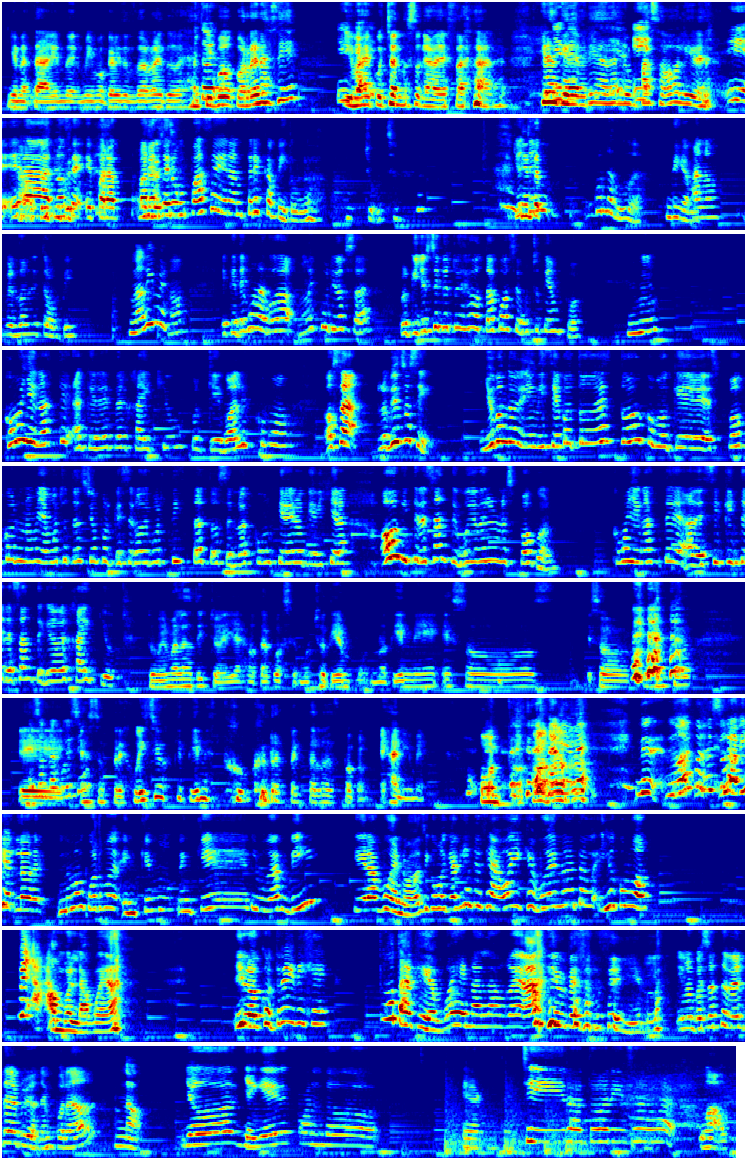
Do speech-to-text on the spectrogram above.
Y uno estaba viendo el mismo capítulo todo el rato ves al Tú- tipo correr así y, vas que- escuchando su cabeza. Creo Y que debería darle un y- paso a Oliver. y era, Ah, no sé, para, para hacer un pase eran tres capítulos. Chucha. Yo tengo una duda. Dígame. Ah, no. Perdón, te interrumpí. No, dime. ¿no? Es que tengo una duda muy curiosa. Porque yo sé que tú eres otaku hace mucho tiempo. Ujú. ¿Cómo llegaste a querer ver Haikyuu? Porque igual es como... O sea, lo pienso así. Yo cuando inicié con todo esto, como que Spokon no me llamó mucha atención porque es cero deportista, entonces no es como un género que dijera, oh, qué interesante, voy a ver un Spokon. ¿Cómo llegaste a decir qué interesante, quiero ver Haikyuu? Tú misma lo has dicho, ella es otaku hace mucho tiempo. No tiene esos. Esos. ¿cómo se llama? ¿Esos Eh, prejuicios? esos prejuicios que tienes tú con respecto a los Pokémon. Es anime. Punto. Anime. No, no, ¿No es por eso? lo había- lo- no me acuerdo en qué, en qué lugar vi que era bueno. Así como que alguien decía, oye, qué bueno esta wea". Y yo como, veamos la wea. Y lo encontré y dije, puta, qué buena la wea. Y empecé a seguirlo. ¿Y lo empezaste a ver de la primera temporada? No, yo llegué cuando era como Chira Torizawa. ¡Wow!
